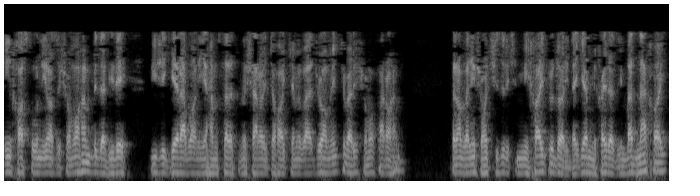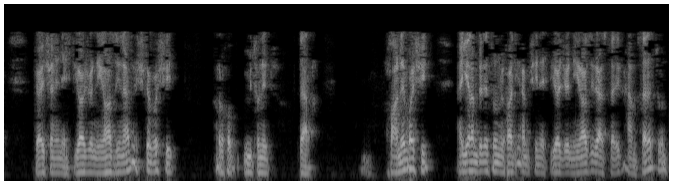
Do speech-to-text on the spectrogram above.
این خواسته و نیاز شما هم به دلیل ویژگی روانی همسرتون و شرایط حاکمه و جامعه که برای شما فراهم. بنابراین شما چیزی رو که می‌خواید رو دارید. اگر می‌خواید از این بعد نخواهید. یا چنین احتیاج و نیازی نداشته باشید. حالا خب می‌تونید در خانه باشید. اگر هم دلتون می‌خواد همچین احتیاج و نیازی رو از طریق همسرتون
